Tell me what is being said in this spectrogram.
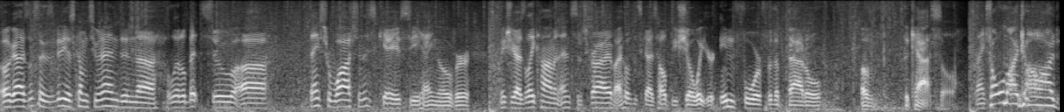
Well, guys, looks like this video is coming to an end in uh, a little bit, so uh, thanks for watching. This is KFC Hangover. Make sure you guys like, comment, and subscribe. I hope this guys helped you show what you're in for for the Battle of the Castle. Thanks. Oh my god!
